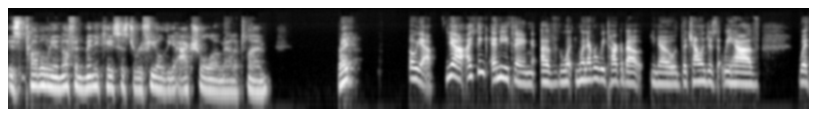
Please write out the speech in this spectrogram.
is probably enough in many cases to reveal the actual amount of time. Right? Oh yeah. Yeah, I think anything of whenever we talk about, you know, the challenges that we have with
